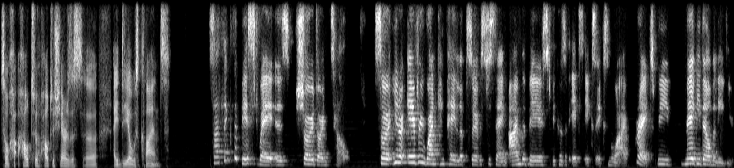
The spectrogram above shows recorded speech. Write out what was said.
so h- how to how to share this uh, idea with clients so I think the best way is show, don't tell. So, you know, everyone can pay lip service to saying, I'm the best because of X, X, X, and Y. Great. We maybe they'll believe you.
